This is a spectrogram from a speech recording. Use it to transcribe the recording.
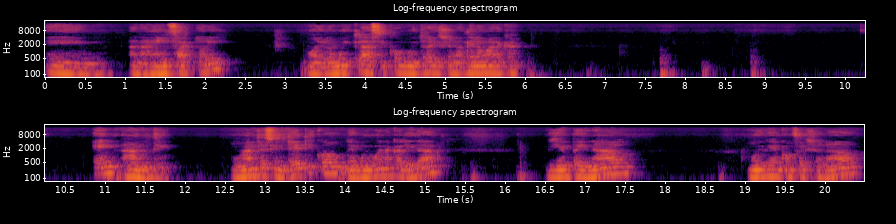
Eh, Anaheim Factory, modelo muy clásico, muy tradicional de la marca. En ante, un ante sintético de muy buena calidad, bien peinado, muy bien confeccionado.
